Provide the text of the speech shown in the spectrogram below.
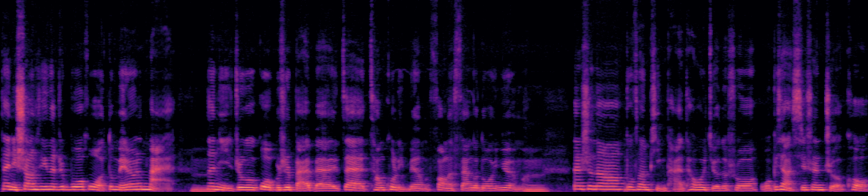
但你上新的这波货都没人买，那你这个货不是白白在仓库里面放了三个多月吗？但是呢，部分品牌他会觉得说，我不想牺牲折扣，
